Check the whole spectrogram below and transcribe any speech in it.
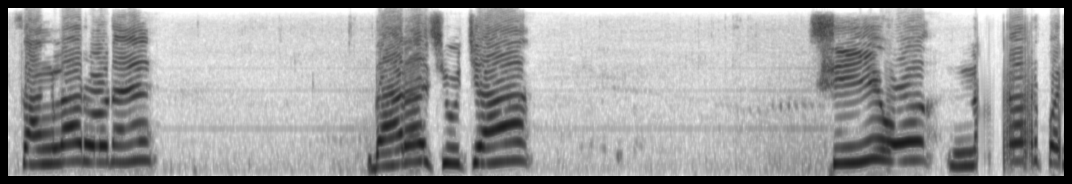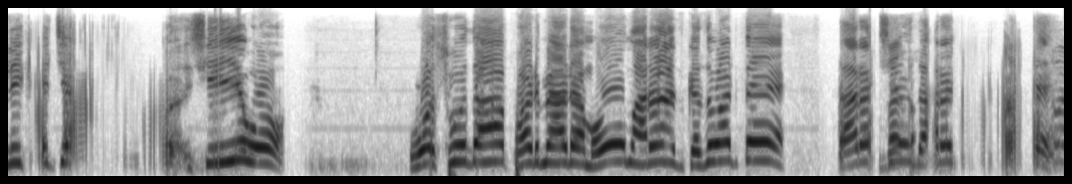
चांगला रोड आहे. धाराशिवच्या सीईओ नगरपालिकेच्या सीईओ वसुधा फड मॅडम. हो महाराज कसं वाटतंय? धाराशिव धाराशिव.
